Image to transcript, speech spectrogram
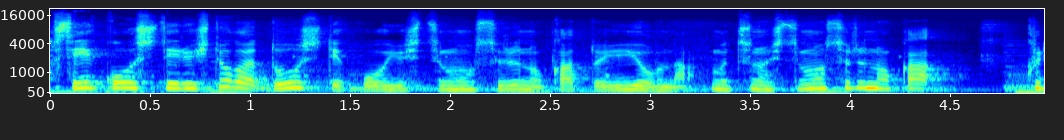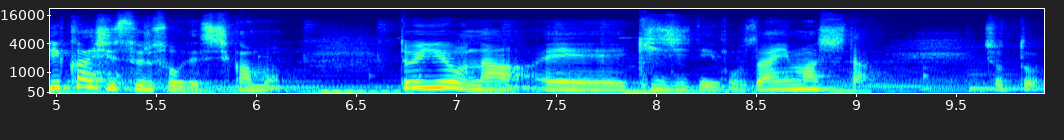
成功している人がどうしてこういう質問をするのかというような6つの質問をするのか繰り返しするそうですしかも。というような、えー、記事でございました。ちょっと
